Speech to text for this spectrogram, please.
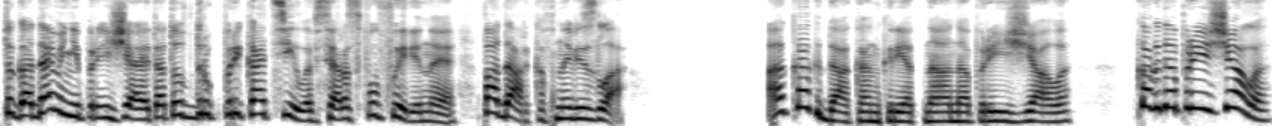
То годами не приезжает, а тут вдруг прикатила, вся расфуфыренная, подарков навезла». «А когда конкретно она приезжала?» «Когда приезжала?»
